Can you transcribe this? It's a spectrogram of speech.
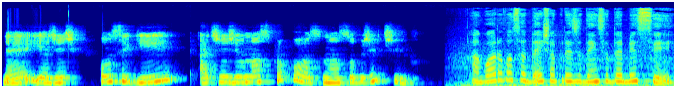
né? e a gente conseguir atingir o nosso propósito, o nosso objetivo. Agora você deixa a presidência da EBC,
